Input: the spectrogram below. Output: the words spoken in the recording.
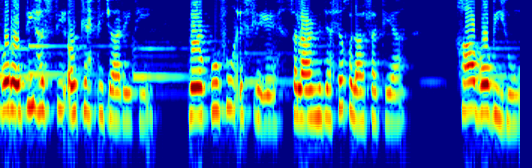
وہ روتی ہنستی اور کہتی جا رہی تھی۔ بیوقوف ہوں اس لیے سلار نے جیسے خلاصہ کیا ہاں وہ بھی ہوں۔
